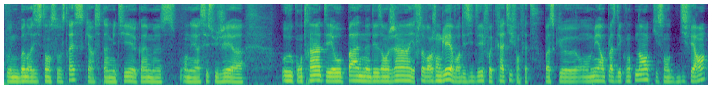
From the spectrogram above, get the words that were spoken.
Il faut une bonne résistance au stress car c'est un métier quand même, on est assez sujet à aux contraintes et aux pannes des engins. Il faut savoir jongler, avoir des idées, il faut être créatif en fait. Parce qu'on met en place des contenants qui sont différents.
